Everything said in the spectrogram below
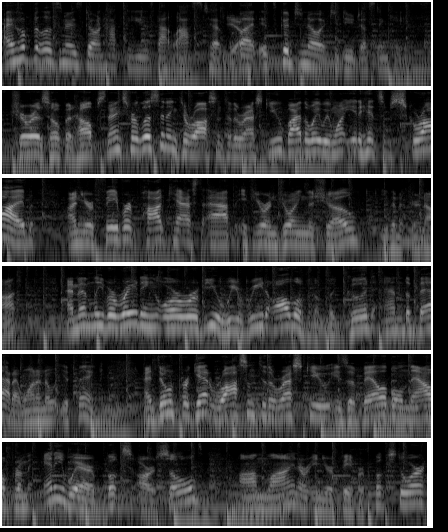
I hope that listeners don't have to use that last tip, yep. but it's good to know what to do just in case. Sure is. Hope it helps. Thanks for listening to Rossen to the Rescue. By the way, we want you to hit subscribe on your favorite podcast app if you're enjoying the show, even if you're not and then leave a rating or a review. We read all of them, the good and the bad. I want to know what you think. And don't forget, Rossen to the Rescue is available now from anywhere books are sold, online or in your favorite bookstore.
